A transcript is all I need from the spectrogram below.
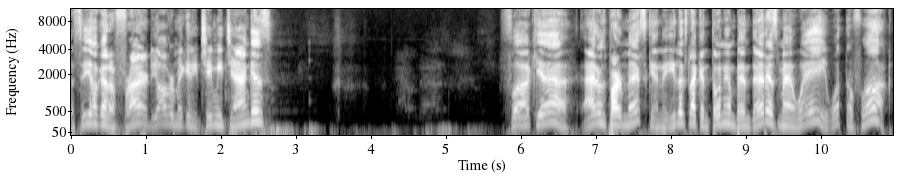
I see y'all got a fryer. Do y'all ever make any chimichangas? Fuck yeah. Adam's part Mexican. He looks like Antonio Banderas, man. Wait, what the fuck?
